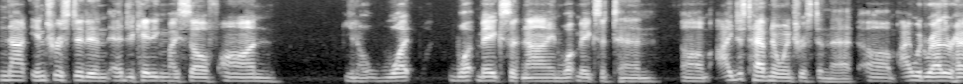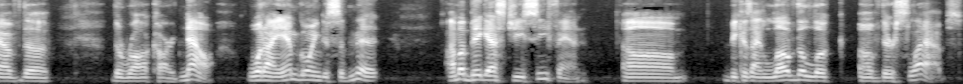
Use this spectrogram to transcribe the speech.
not interested in educating myself on, you know, what what makes a nine, what makes a ten. Um, I just have no interest in that. Um, I would rather have the the raw card. Now, what I am going to submit, I'm a big SGC fan um, because I love the look of their slabs,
